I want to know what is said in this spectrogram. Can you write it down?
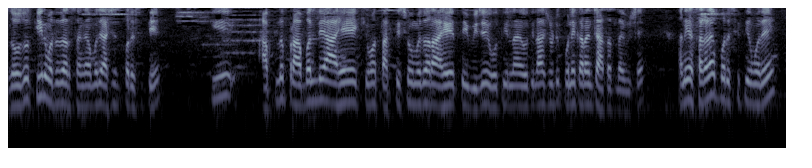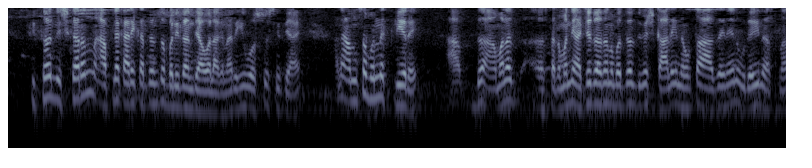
जवळजवळ तीन मतदारसंघामध्ये अशीच परिस्थिती आहे की आपलं प्राबल्य आहे किंवा ताकदीचे उमेदवार आहेत ते विजय होतील नाही होतील हा शेवटी पुणेकरांच्या हातातला विषय आणि या सगळ्या परिस्थितीमध्ये तिथं निष्कारण आपल्या कार्यकर्त्यांचं बलिदान द्यावं लागणार ही वस्तुस्थिती आहे. आणि आमचं म्हणणं क्लिअर आहे आम्हाला सन्मान्य अजयदादांबद्दल द्वेष कालही नव्हता आजही नाही उद्याही नसणार.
